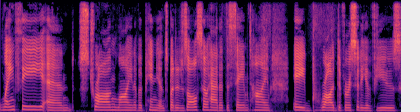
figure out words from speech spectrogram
lengthy and strong line of opinions, but it has also had at the same time a broad diversity of views.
